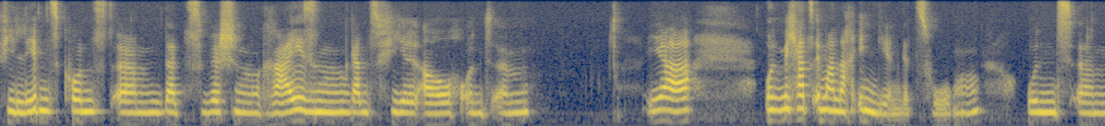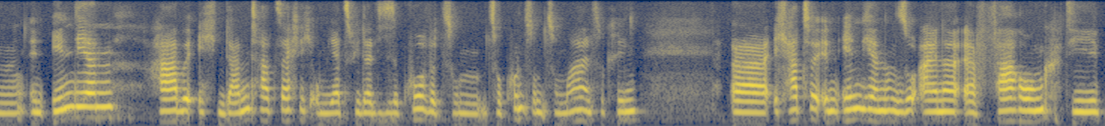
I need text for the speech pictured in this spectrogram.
viel Lebenskunst ähm, dazwischen, Reisen ganz viel auch. Und ähm, ja, und mich hat es immer nach Indien gezogen. Und ähm, in Indien habe ich dann tatsächlich, um jetzt wieder diese Kurve zum, zur Kunst und zum Malen zu kriegen, äh, ich hatte in Indien so eine Erfahrung, die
